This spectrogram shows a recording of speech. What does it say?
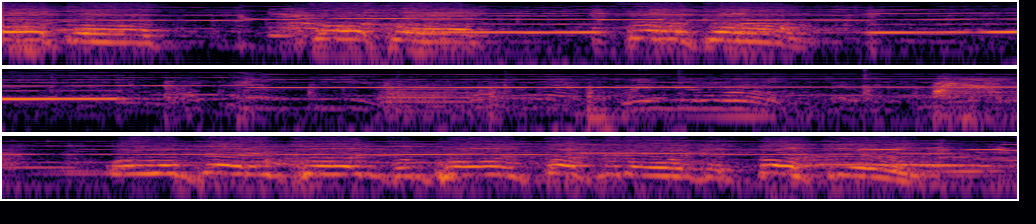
off! Fuck off! Fuck off! Well, look at him, Jordan from Portland, fucking Oregon. Fuck you!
